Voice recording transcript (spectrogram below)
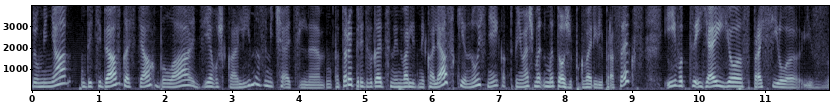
У меня до тебя в гостях была девушка Алина замечательная, которая передвигается на инвалидной коляске, но с ней, как ты понимаешь, мы, мы тоже поговорили про секс, и вот я ее спросила из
